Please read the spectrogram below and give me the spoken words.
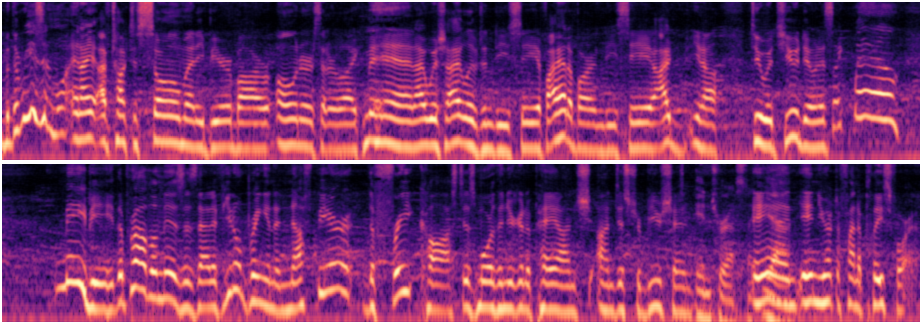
But the reason why, and I, I've talked to so many beer bar owners that are like, man, I wish I lived in DC. If I had a bar in DC, I'd, you know, do what you do. And it's like, well, maybe. The problem is, is that if you don't bring in enough beer, the freight cost is more than you're going to pay on sh- on distribution Interesting. and yeah. and you have to find a place for it.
